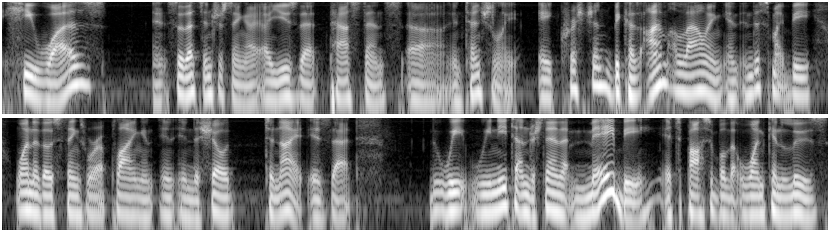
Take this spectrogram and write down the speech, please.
he was and so that's interesting. I, I use that past tense uh, intentionally. A Christian, because I'm allowing, and, and this might be one of those things we're applying in, in, in the show tonight, is that we we need to understand that maybe it's possible that one can lose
